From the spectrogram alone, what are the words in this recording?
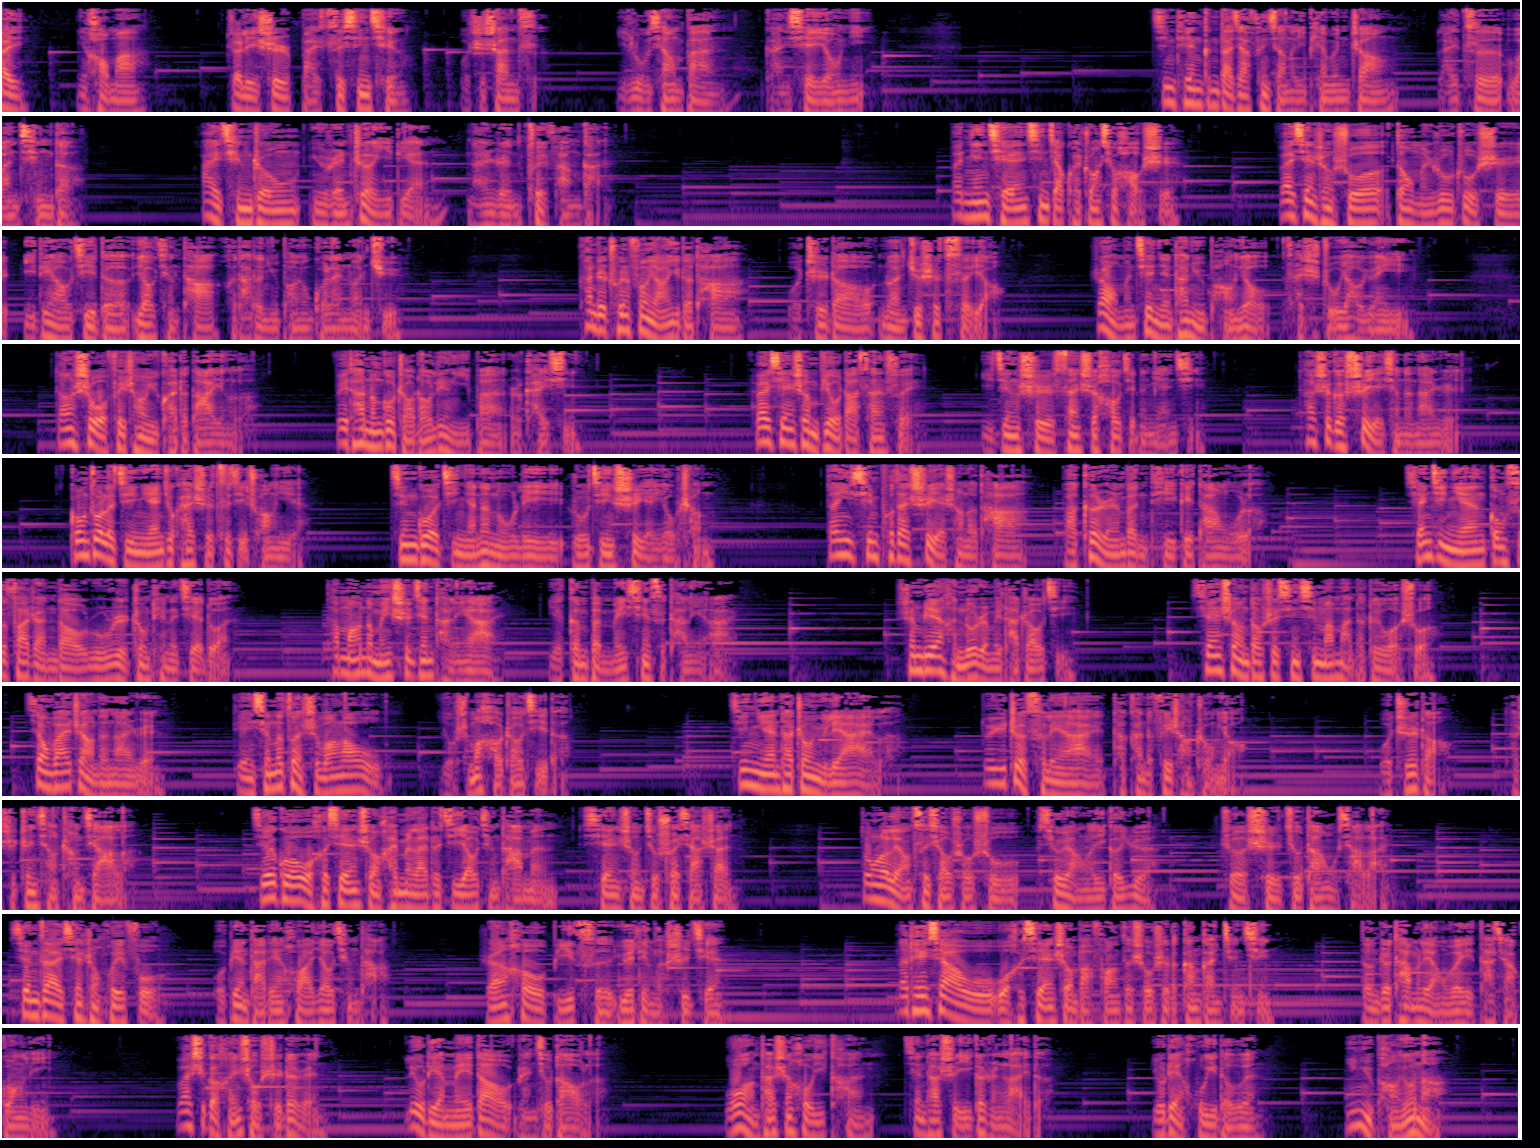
嘿，你好吗？这里是百思心情，我是扇子，一路相伴，感谢有你。今天跟大家分享的一篇文章来自晚晴的《爱情中女人这一点，男人最反感》。半年前新家快装修好时，外先生说，等我们入住时，一定要记得邀请他和他的女朋友过来暖居。看着春风洋溢的他。我知道暖居是次要，让我们见见他女朋友才是主要原因。当时我非常愉快的答应了，为他能够找到另一半而开心。外先生比我大三岁，已经是三十好几的年纪，他是个事业型的男人，工作了几年就开始自己创业，经过几年的努力，如今事业有成，但一心扑在事业上的他，把个人问题给耽误了。前几年公司发展到如日中天的阶段，他忙得没时间谈恋爱，也根本没心思谈恋爱。身边很多人为他着急，先生倒是信心满满的对我说：“像 Y 这样的男人，典型的钻石王老五，有什么好着急的？”今年他终于恋爱了，对于这次恋爱，他看得非常重要。我知道，他是真想成家了。结果我和先生还没来得及邀请他们，先生就摔下山。动了两次小手术，休养了一个月，这事就耽误下来。现在先生恢复，我便打电话邀请他，然后彼此约定了时间。那天下午，我和先生把房子收拾得干干净净，等着他们两位大驾光临。外是个很守时的人，六点没到人就到了。我往他身后一看，见他是一个人来的，有点狐疑的问：“你女朋友呢？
